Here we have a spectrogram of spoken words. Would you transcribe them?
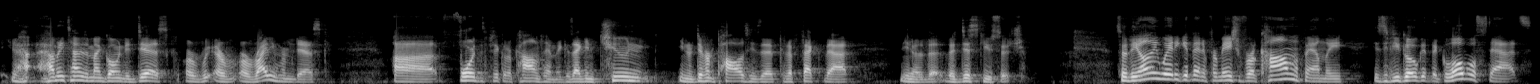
you know, how many times am I going to disk or, or, or writing from disk uh, for this particular column family? Because I can tune you know, different policies that could affect that, you know, the, the disk usage. So the only way to get that information for a column family is if you go get the global stats,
